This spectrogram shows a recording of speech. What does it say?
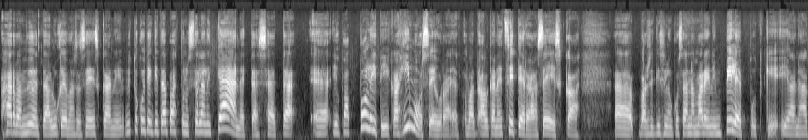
harva myöntää lukemansa seiskaa, niin nyt on kuitenkin tapahtunut sellainen käänne tässä, että jopa politiikan himoseuraajat ovat alkaneet siteraa seiskaa. Varsinkin silloin, kun Sanna Marinin pileputki ja nämä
